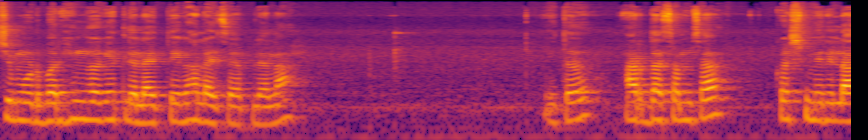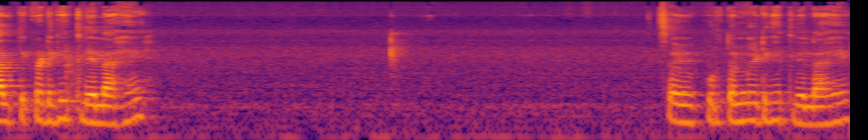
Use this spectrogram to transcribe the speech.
चिमूटभर हिंग घेतलेला आहे ते घालायचं आहे आपल्याला. इथं अर्धा चमचा कश्मीरी लाल तिखट घेतलेला आहे. चवीपुरतं मीठ घेतलेलं आहे.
